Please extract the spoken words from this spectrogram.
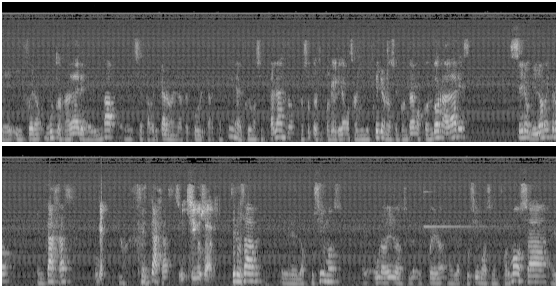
eh, y fueron muchos radares del INVAP, eh, se fabricaron en la República Argentina y fuimos instalando. Nosotros cuando llegamos al ministerio nos encontramos con dos radares, cero kilómetros, en cajas, en cajas. Sin, usar. Sin usar, los pusimos, uno de ellos eh, los pusimos en Formosa, eh,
